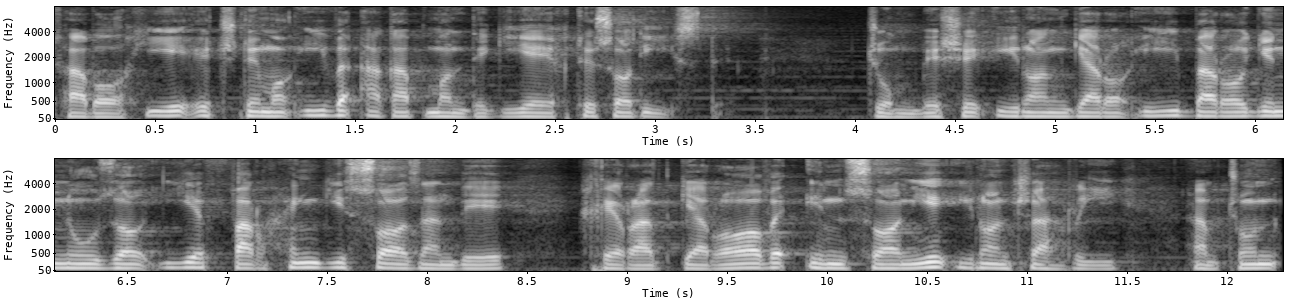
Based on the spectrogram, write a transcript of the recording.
تباهی اجتماعی و عقب ماندگی اقتصادی است. جنبش ایرانگرایی برای نوزایی فرهنگی سازنده، خردگرا و انسانی ایران شهری همچون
